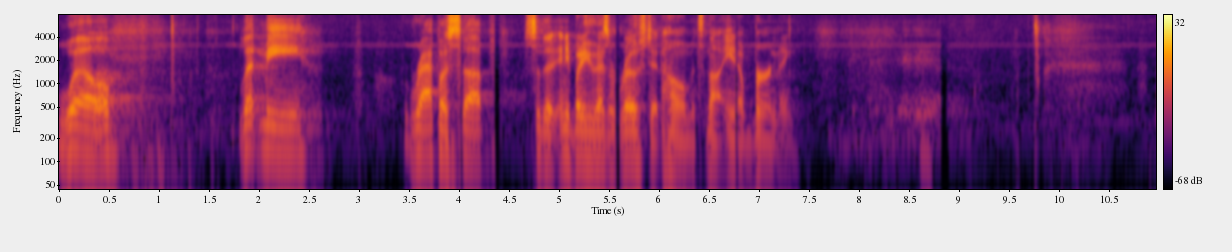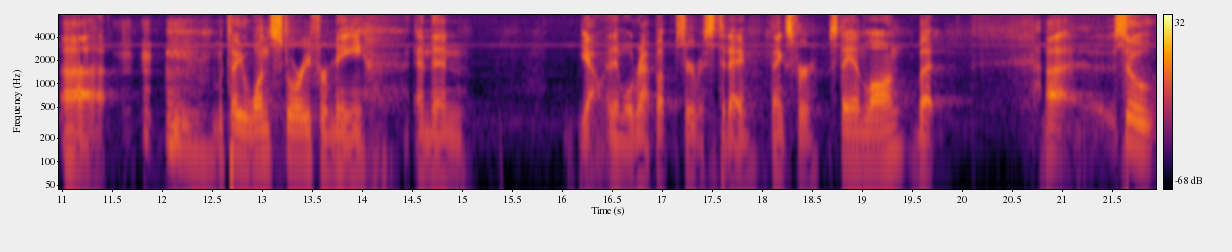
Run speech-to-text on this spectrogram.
Well, let me wrap us up so that anybody who has a roast at home, it's not, you know, burning. Uh, I'm gonna tell you one story for me, and then, yeah, and then we'll wrap up service today. Thanks for staying long. But uh, so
